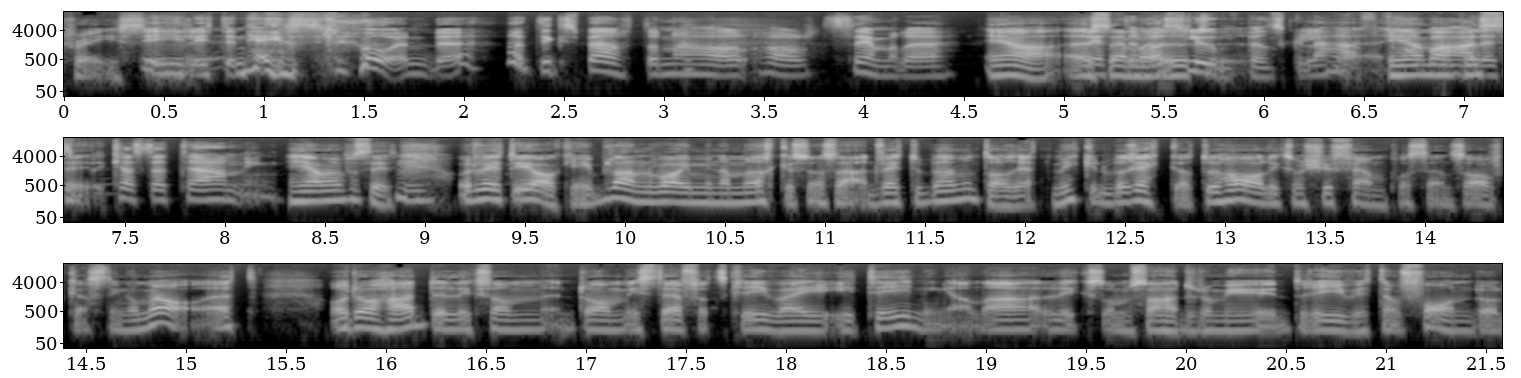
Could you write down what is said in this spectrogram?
crazy. Det är lite nedslående att experterna har, har sämre ja, eh, än sämre vad ut- slumpen skulle ha haft. Ja, Man bara precis. hade kastat tärning. Ja, men precis. Och du vet, jag kan ibland vara i mina mörka stunder så här, du vet, du behöver inte ha rätt mycket. Det räcker att du har liksom 25 procents avkastning om året. Och då hade liksom de, istället för att skriva i, i tidningarna, liksom, så hade de ju drivit en fond och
